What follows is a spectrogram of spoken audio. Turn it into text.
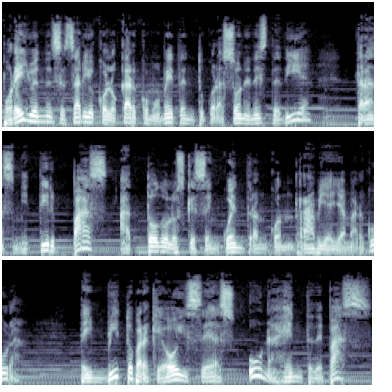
Por ello es necesario colocar como meta en tu corazón en este día transmitir paz a todos los que se encuentran con rabia y amargura. Te invito para que hoy seas un agente de paz.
